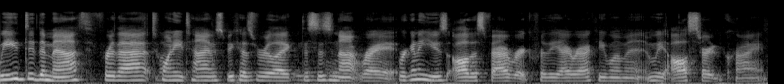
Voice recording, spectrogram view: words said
We did the math for that 20 times because we were like, this is not right. We're going to use all this fabric for the Iraqi woman. And we all started crying.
